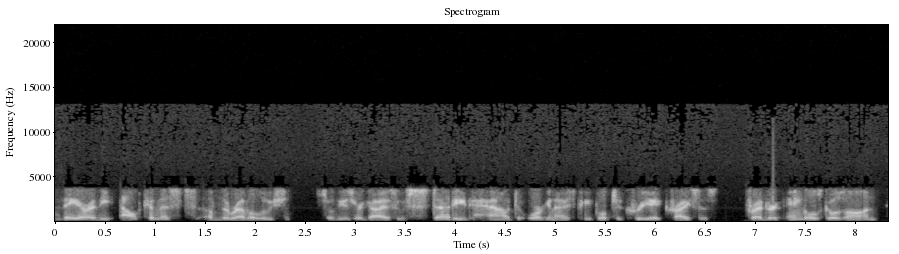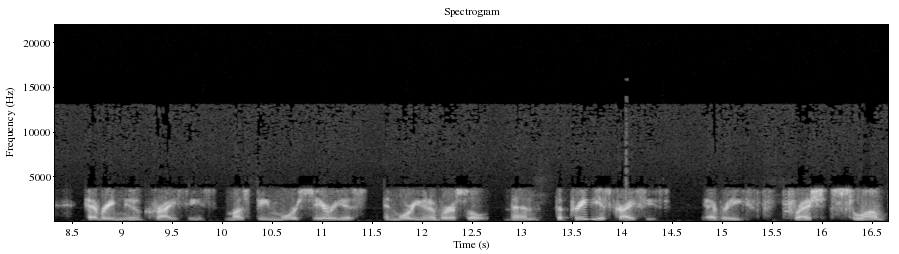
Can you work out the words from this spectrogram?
they are the alchemists of the revolution. So these are guys who've studied how to organize people to create crisis. Frederick Engels goes on every new crisis must be more serious and more universal than the previous crises. Every fresh slump,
